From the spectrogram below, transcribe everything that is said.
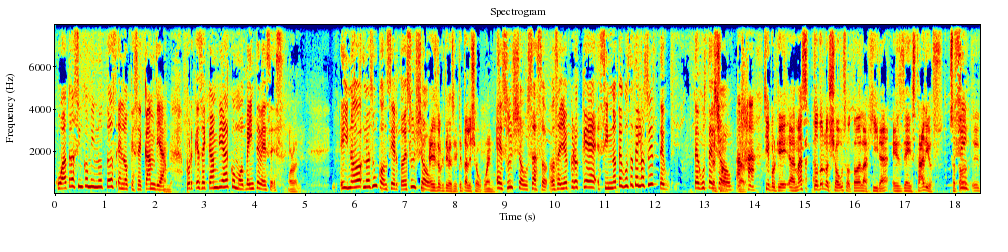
cuatro a cinco minutos en lo que se cambia, porque se cambia como 20 veces. Órale. Y no, no es un concierto, es un show. Es lo que te iba a decir, ¿qué tal el show? Bueno. Es un showzazo. O sea, yo creo que si no te gusta Taylor Swift, te, te gusta el, show. Ajá. Sí, porque además todos los shows o toda la gira es de estadios. O sea, eh,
